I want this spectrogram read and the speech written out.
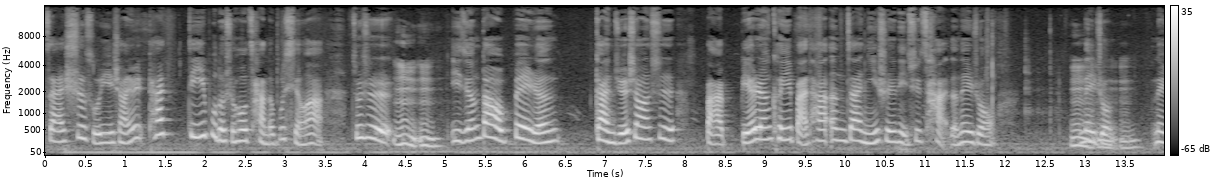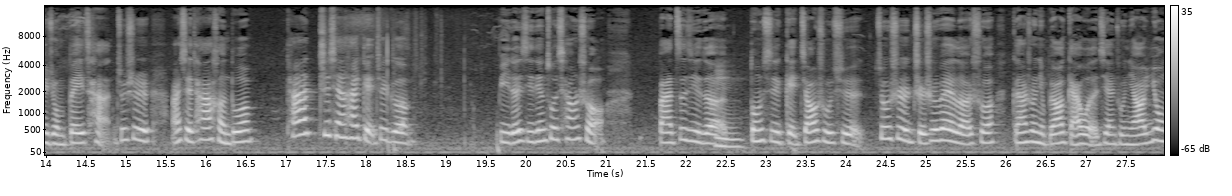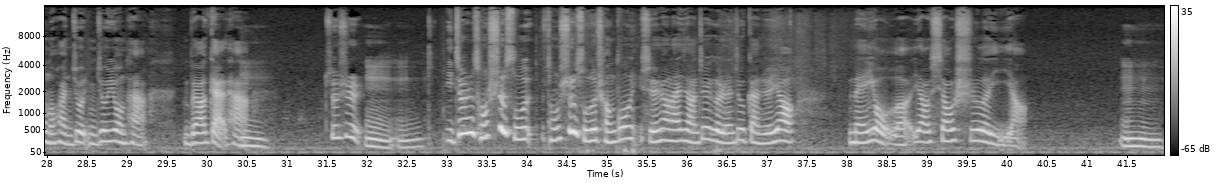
在世俗意义上，因为他第一部的时候惨的不行啊，就是嗯嗯。已经到被人感觉上是把别人可以把他摁在泥水里去踩的那种嗯，那种嗯。那种悲惨，就是而且他很多，他之前还给这个彼得吉丁做枪手，把自己的嗯。东西给交出去，就是只是为了说跟他说你不要改我的建筑，你要用的话你就你就用它，你不要改它，嗯。就是嗯嗯。你就是从世俗从世俗的成功学上来讲，这个人就感觉要没有了，要消失了一样。嗯。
